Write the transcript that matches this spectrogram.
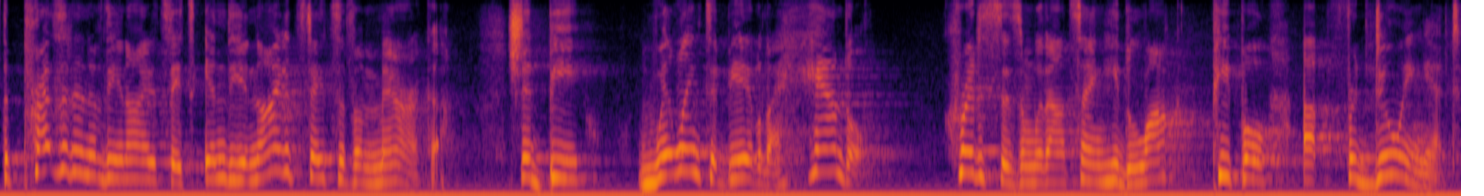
the President of the United States, in the United States of America, should be willing to be able to handle criticism without saying he'd lock people up for doing it.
